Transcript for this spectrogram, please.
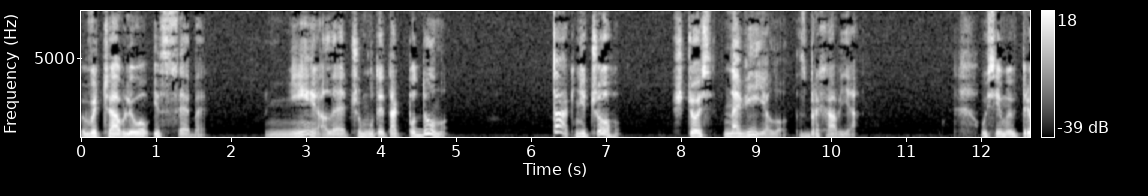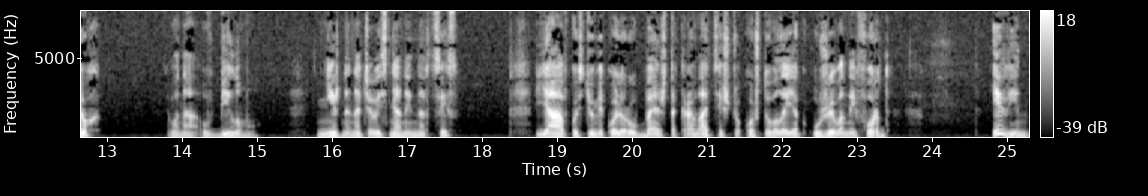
вичавлював із себе. Ні, але чому ти так подумав? Так, нічого. Щось навіяло, збрехав я. Усі ми втрьох, вона в білому, ніжне, наче весняний нарцис, я в костюмі кольору беж та краватці, що коштували як уживаний Форд, і він,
